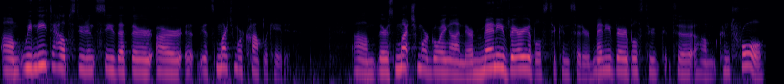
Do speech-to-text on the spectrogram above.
Um, we need to help students see that there are, it's much more complicated. Um, there's much more going on. There are many variables to consider, many variables to, to um, control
